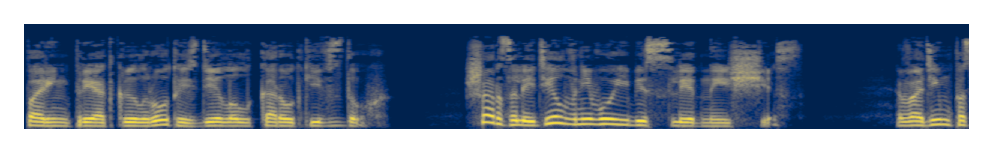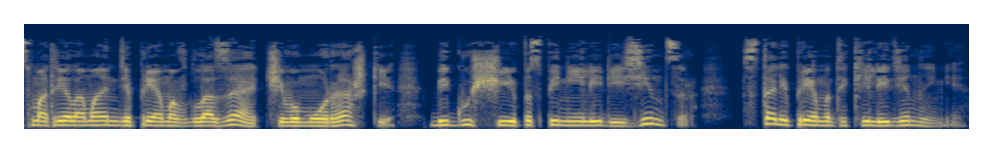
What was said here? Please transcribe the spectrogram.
Парень приоткрыл рот и сделал короткий вздох. Шар залетел в него и бесследно исчез. Вадим посмотрел Аманде прямо в глаза, отчего мурашки, бегущие по спине леди Зинцер, стали прямо-таки ледяными.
